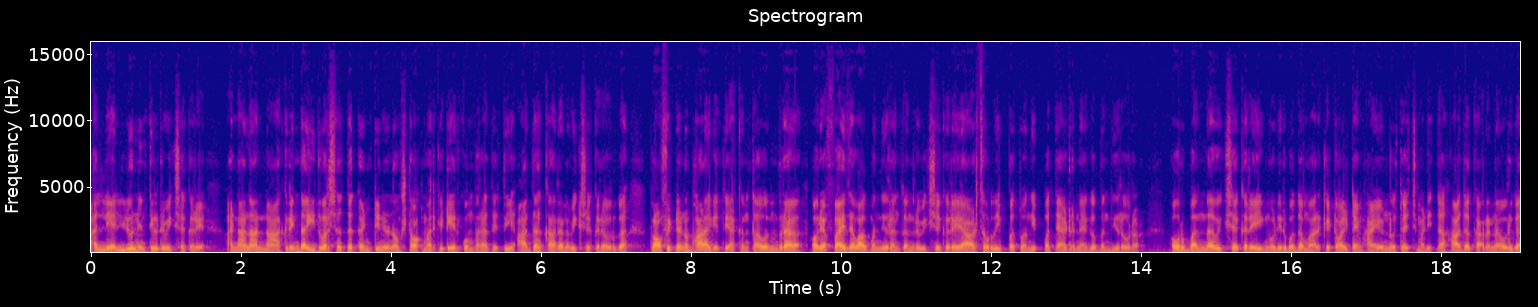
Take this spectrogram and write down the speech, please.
ಅಲ್ಲಿ ಎಲ್ಲೂ ನಿಂತಿಲ್ರಿ ವೀಕ್ಷಕರೇ. ಅಣ್ಣಾನ ನಾಲ್ಕರಿಂದ ಐದು ವರ್ಷದ ಕಂಟಿನ್ಯೂ ನಮ್ಮ ಸ್ಟಾಕ್ ಮಾರ್ಕೆಟ್ ಏರ್ಕೊಂಡ್ ಬರತೈತಿ. ಅದ ಕಾರಣ ವೀಕ್ಷಕರೇ ಅವ್ರಿಗೆ ಪ್ರಾಫಿಟನ್ನು ಭಾಳ ಆಗೈತಿ. ಯಾಕಂತ ಅಂದ್ರೆ ಅವ್ರ ಎಫ್ ಐಸ್ ಯಾವಾಗ ಬಂದಿರಂತಂದ್ರೆ ವೀಕ್ಷಕರೇ, ಎರಡು ಸಾವಿರದ ಇಪ್ಪತ್ತೊಂದು, ಇಪ್ಪತ್ತೆರಡರನ್ಯಾಗ ಬಂದಿರೋರು ಅವ್ರು ಬಂದ ವೀಕ್ಷಕರೇ, ಈಗ ನೋಡಿರ್ಬೋದ ಮಾರ್ಕೆಟ್ ಆಲ್ ಟೈಮ್ ಹೈಯನ್ನು ಟಚ್ ಮಾಡಿತ್ತ. ಆದ ಕಾರಣ ಅವ್ರಿಗೆ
